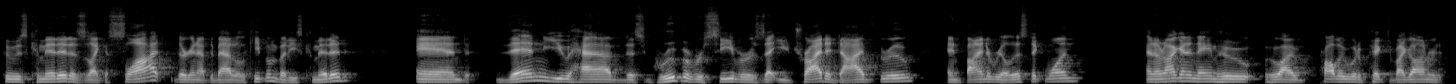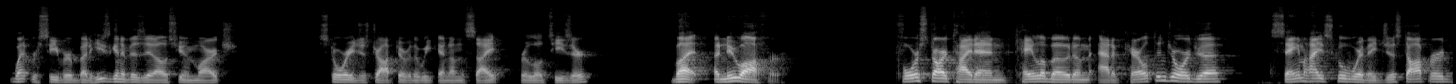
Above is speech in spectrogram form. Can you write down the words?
who's committed as like a slot. They're going to have to battle to keep him, but he's committed. And then you have this group of receivers that you try to dive through and find a realistic one. And I'm not going to name who who I probably would have picked if I gone went receiver, but he's going to visit LSU in March. Story just dropped over the weekend on the site for a little teaser. But a new offer. Four-star tight end Caleb Odom out of Carrollton, Georgia, same high school where they just offered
